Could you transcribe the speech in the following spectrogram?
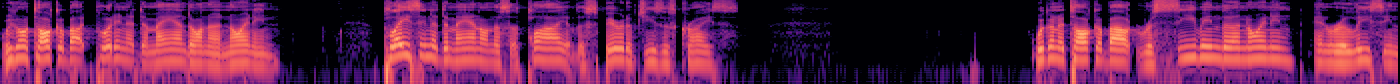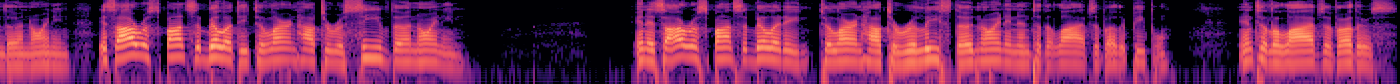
We're going to talk about putting a demand on an anointing, placing a demand on the supply of the Spirit of Jesus Christ. We're going to talk about receiving the anointing and releasing the anointing. It's our responsibility to learn how to receive the anointing. And it's our responsibility to learn how to release the anointing into the lives of other people, into the lives of others,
